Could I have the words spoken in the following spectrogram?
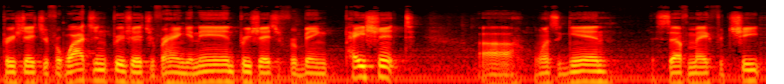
appreciate you for watching. Appreciate you for hanging in. Appreciate you for being patient. Uh, once again, self-made for cheap.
